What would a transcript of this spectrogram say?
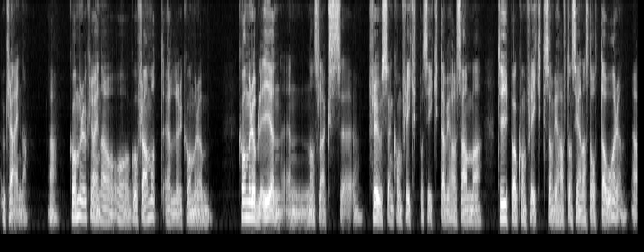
Ukraina. Ja. Kommer Ukraina att gå framåt eller kommer, de, kommer det att bli en, en, någon slags eh, frusen konflikt på sikt där vi har samma typ av konflikt som vi har haft de senaste åtta åren? Ja.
